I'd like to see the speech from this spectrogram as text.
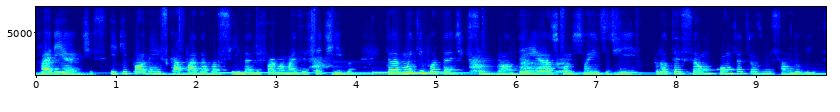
variantes e que podem escapar da vacina de forma mais efetiva. Então, é muito importante que se mantenha as condições de proteção contra a transmissão do vírus.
